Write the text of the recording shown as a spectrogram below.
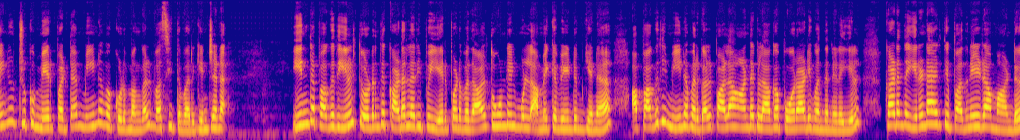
ஐநூற்றுக்கும் மேற்பட்ட மீனவ குடும்பங்கள் வசித்து வருகின்றன. இந்த பகுதியில் தொடர்ந்து கடலரிப்பு ஏற்படுவதால் தூண்டில் முள் அமைக்க வேண்டும் என அப்பகுதி மீனவர்கள் பல ஆண்டுகளாக போராடி வந்த நிலையில் கடந்த இரண்டாயிரத்தி பதினேழாம் ஆண்டு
